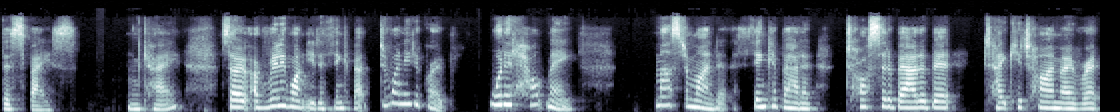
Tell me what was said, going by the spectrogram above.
the space. Okay. So I really want you to think about do I need a group? Would it help me? Mastermind it, think about it, toss it about a bit, take your time over it,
